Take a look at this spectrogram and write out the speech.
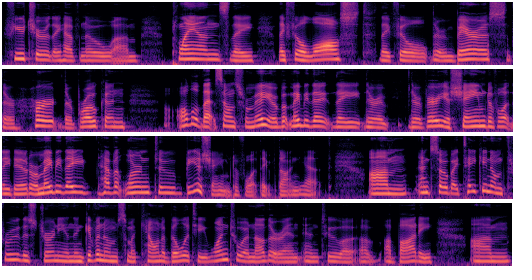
future. They have no um, plans. They they feel lost. They feel they're embarrassed. They're hurt. They're broken. All of that sounds familiar, but maybe they, they, they're they're very ashamed of what they did, or maybe they haven't learned to be ashamed of what they've done yet. Um, and so, by taking them through this journey and then giving them some accountability, one to another and, and to a, a, a body, um,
